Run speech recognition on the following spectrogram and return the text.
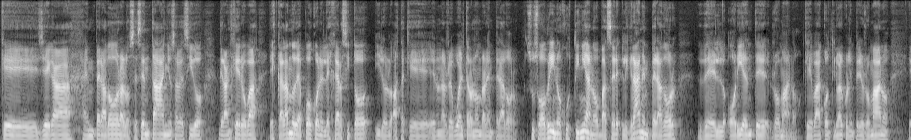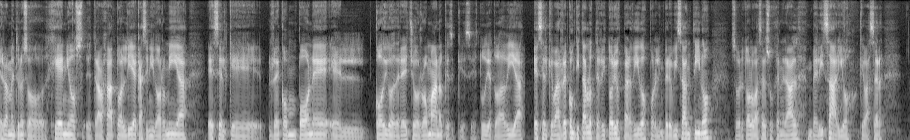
que llega a emperador a los 60 años, haber sido granjero, va escalando de a poco en el ejército y hasta que en una revuelta lo nombra el emperador. Su sobrino, Justiniano, va a ser el gran emperador del Oriente romano, que va a continuar con el imperio romano. Es realmente uno de esos genios, eh, trabajaba todo el día, casi ni dormía. Es el que recompone el Código de Derecho Romano, que, se estudia todavía, es el que va a reconquistar los territorios perdidos por el Imperio Bizantino, sobre todo lo va a hacer su general Belisario, que va a ser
